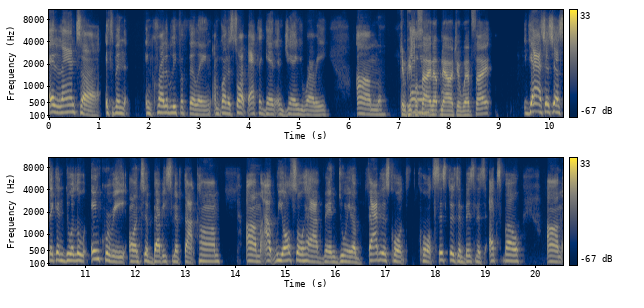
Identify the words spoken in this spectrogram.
Atlanta. It's been incredibly fulfilling. I'm going to start back again in January. Um, Can people And- sign up now at your website? Yes, yes, yes. They can do a little inquiry onto bevysmith.com. Um, I, we also have been doing a fabulous called called Sisters in Business Expo. Um,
